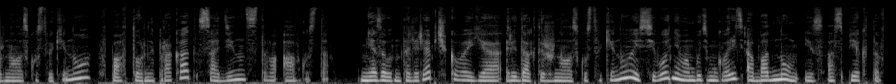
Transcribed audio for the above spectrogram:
журнал «Искусство кино» в повторный прокат с 11 августа. Меня зовут Наталья Рябчикова, я редактор журнала «Искусство кино», и сегодня мы будем говорить об одном из аспектов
